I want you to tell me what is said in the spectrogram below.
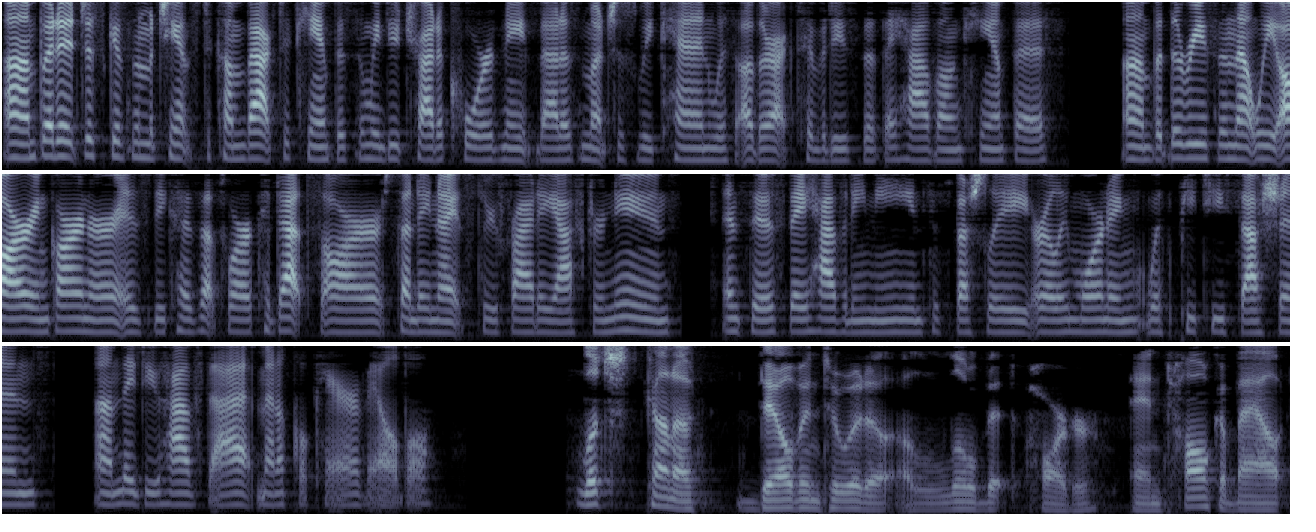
Um, but it just gives them a chance to come back to campus, and we do try to coordinate that as much as we can with other activities that they have on campus. Um, but the reason that we are in Garner is because that's where our cadets are Sunday nights through Friday afternoons. And so if they have any needs, especially early morning with PT sessions, um, they do have that medical care available. Let's kind of delve into it a, a little bit harder and talk about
